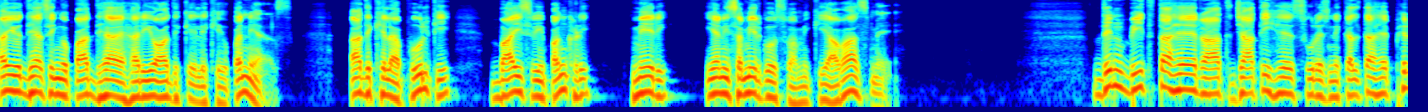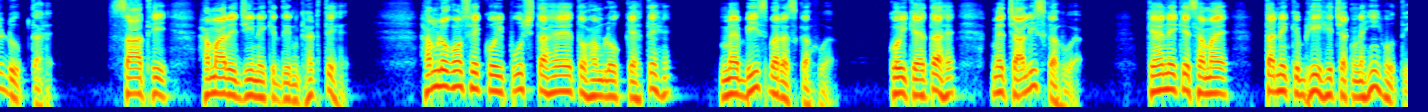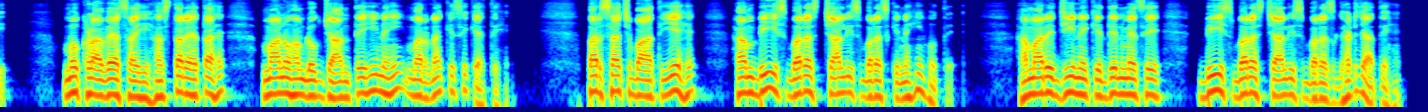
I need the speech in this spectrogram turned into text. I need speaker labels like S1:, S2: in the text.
S1: अयोध्या सिंह उपाध्याय हरिऔध के लिखे उपन्यास, अधखिला फूल की बाईसवीं पंखड़ी, मेरी, यानी समीर गोस्वामी की आवाज़ में। दिन बीतता है, रात जाती है, सूरज निकलता है, फिर डूबता है। साथ ही हमारे जीने के दिन घटते हैं। हम लोगों से कोई पूछता है तो हम लोग कहते हैं, मैं बीस बरस का हुआ। कोई कहता है, मैं चालीस का हुआ। कहने के समय तनिक भी हिचक नहीं होती। मुखड़ा वैसा ही हंसता रहता है। मानो हम लोग जानते ही नहीं, मरना किसे कहते हैं? पर सच बात यह है, हम बीस बरस चालीस बरस के नहीं होते। हमारे जीने के दिन में से बीस बरस चालीस बरस घट जाते हैं।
